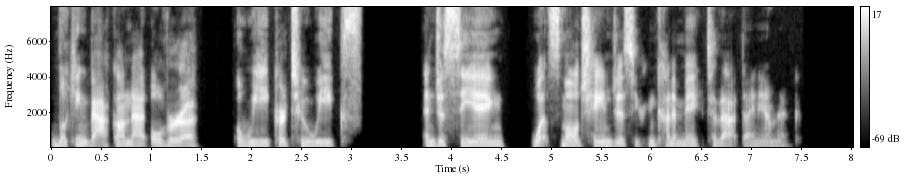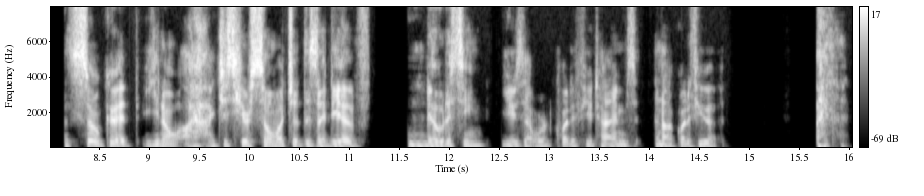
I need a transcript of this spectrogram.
looking back on that over a, a week or two weeks and just seeing what small changes you can kind of make to that dynamic. That's so good. You know, I, I just hear so much of this idea of noticing, use that word quite a few times, and not quite a few.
